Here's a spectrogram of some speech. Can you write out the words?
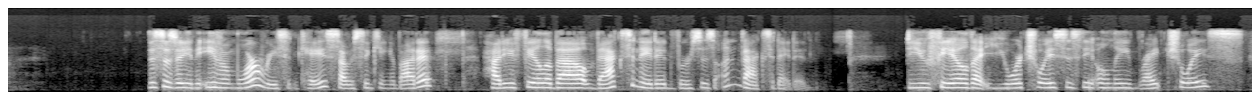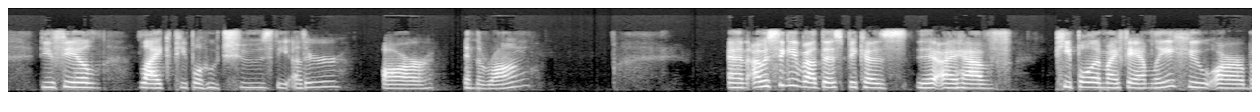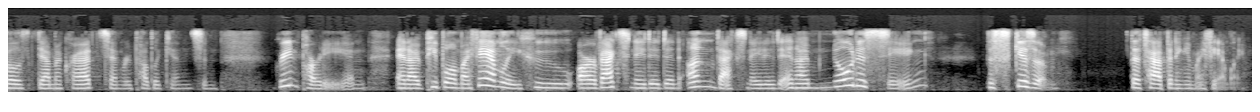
this is an even more recent case, I was thinking about it. How do you feel about vaccinated versus unvaccinated? Do you feel that your choice is the only right choice? Do you feel like people who choose the other are in the wrong? And I was thinking about this because I have people in my family who are both Democrats and Republicans and Green Party and and I have people in my family who are vaccinated and unvaccinated and I'm noticing the schism that's happening in my family.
